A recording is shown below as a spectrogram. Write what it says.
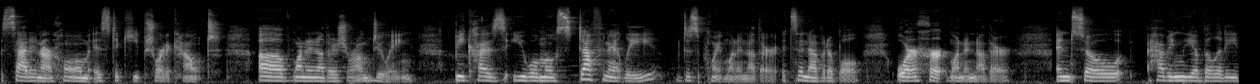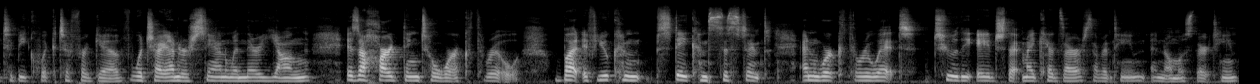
set in our home is to keep short account of one another's wrongdoing because you will most definitely disappoint one another. It's inevitable, or hurt one another. And so, having the ability to be quick to forgive, which I understand when they're young, is a hard thing to work through. But if you can stay consistent and work through it to the age that my kids are 17 and almost 13,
